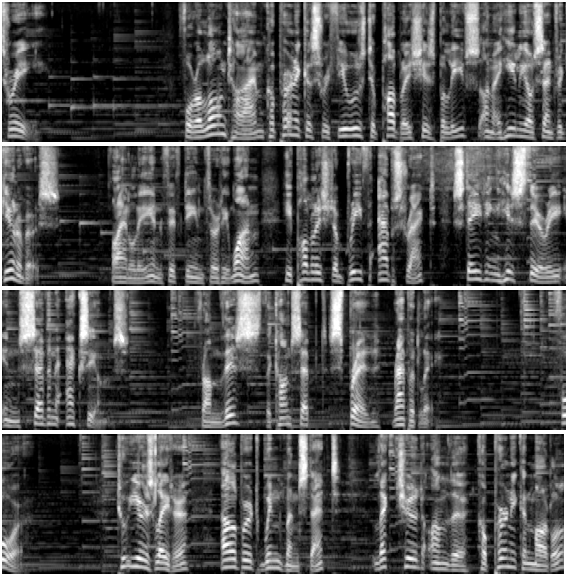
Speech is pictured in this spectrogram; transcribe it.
3. For a long time, Copernicus refused to publish his beliefs on a heliocentric universe. Finally, in 1531, he published a brief abstract stating his theory in seven axioms. From this, the concept spread rapidly. 4. Two years later, Albert Widmanstetter lectured on the Copernican model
